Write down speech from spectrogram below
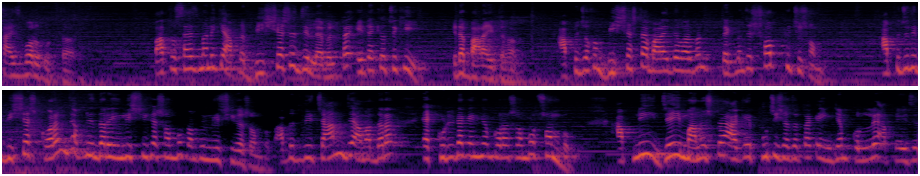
সাইজ বড় করতে হবে। পাত্র সাইজ মানে কি? আপনার বিশ্বাসের যে লেভেলটা এটাকে হচ্ছে কি? এটা বাড়াইতে হবে। আপনি যখন বিশ্বাসটা বাড়াইতে পারবেন, দেখবেন যে সব কিছু সম্ভব। আপনি যদি বিশ্বাস করেন যে আপনি দ্বারা ইংলিশ শেখা সম্ভব, আপনি ইংলিশ শেখা সম্ভব। আপনি যদি চান যে আমার দ্বারা এক কোটি টাকা ইনকাম করা সম্ভব সম্ভব। আপনি যেই মানুষটা আগে পঁচিশ হাজার টাকা ইনকাম করলে, আপনি ওই যে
